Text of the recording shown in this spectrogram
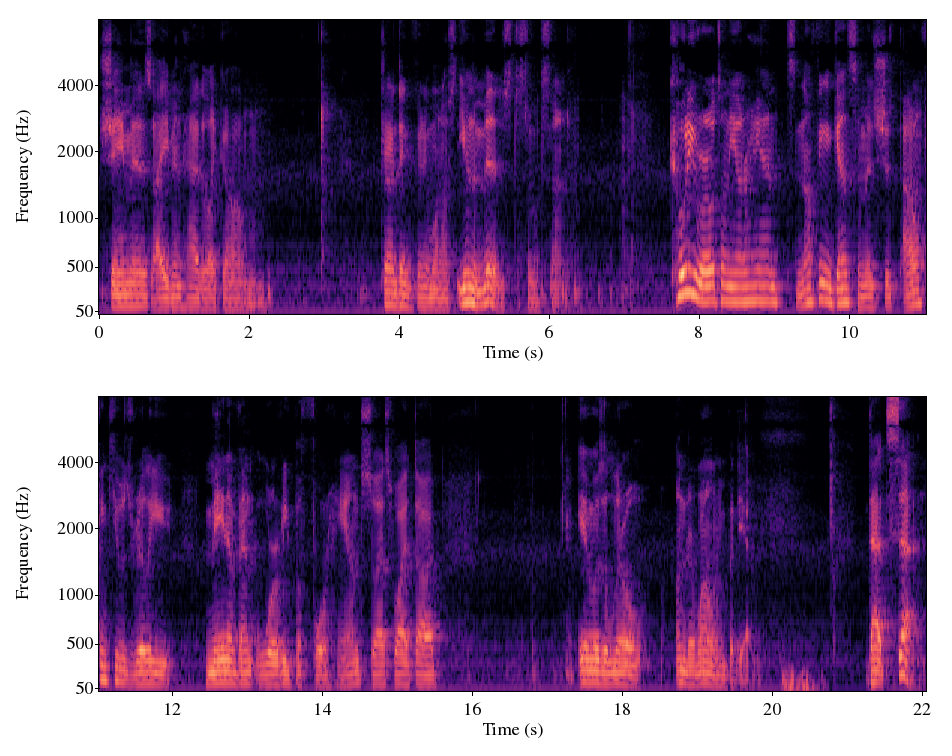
Sheamus, I even had like um trying to think of anyone else. Even the Miz to some extent. Cody Rhodes, on the other hand, it's nothing against him. It's just I don't think he was really main event worthy beforehand, so that's why I thought it was a little underwhelming. But yeah, that said,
